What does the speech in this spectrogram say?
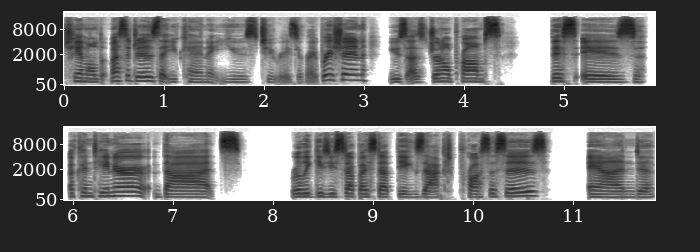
channeled messages that you can use to raise your vibration, use as journal prompts. This is a container that really gives you step by step the exact processes and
